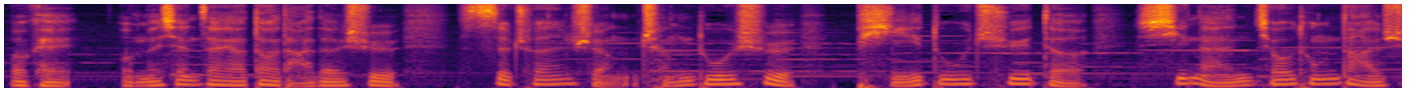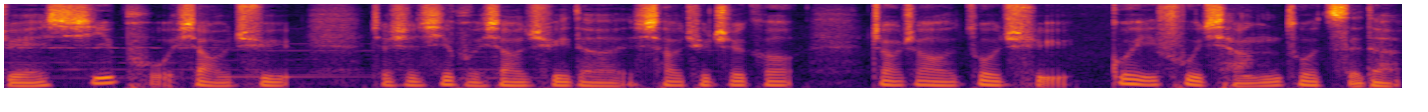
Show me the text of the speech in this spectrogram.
OK。我们现在要到达的是四川省成都市郫都区的西南交通大学西浦校区，这是西浦校区的校区之歌，赵照作曲，桂富强作词的《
